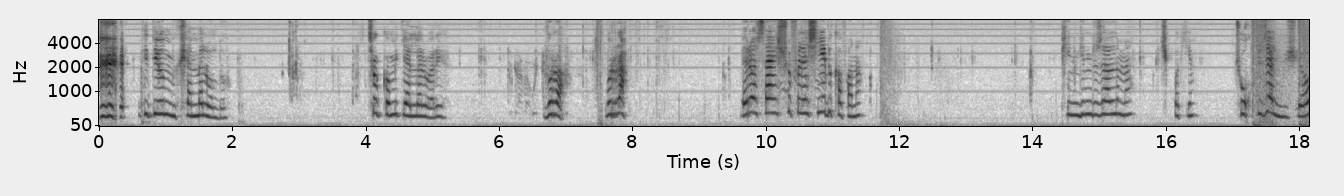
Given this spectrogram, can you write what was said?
Video mükemmel oldu. Çok komik yerler var ya. Vura. Vura. Bero sen şu flash'ı ye bir kafana. Pingin düzeldi mi? Çık bakayım. Çok güzelmiş ya.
